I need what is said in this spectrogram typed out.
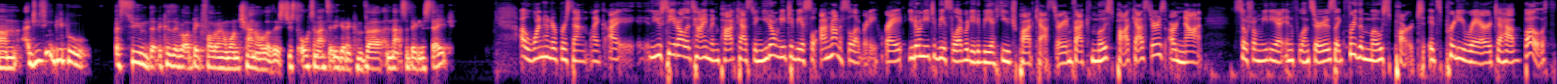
Um, do you think people assume that because they've got a big following on one channel that it's just automatically going to convert, and that's a big mistake? Oh, 100%. Like I you see it all the time in podcasting. You don't need to be a I'm not a celebrity, right? You don't need to be a celebrity to be a huge podcaster. In fact, most podcasters are not social media influencers like for the most part. It's pretty rare to have both.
